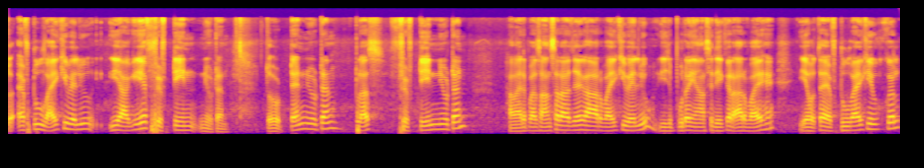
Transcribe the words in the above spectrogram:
तो एफ़ टू वाई की वैल्यू ये आ गई है फिफ्टीन न्यूटन. तो ten newton plus fifteen newton, हमारे पास आंसर आ जाएगा आर वाई की वैल्यू ये जो पूरा यहाँ से लेकर आर वाई है, ये होता है एफ़ टू वाई के इक्वल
